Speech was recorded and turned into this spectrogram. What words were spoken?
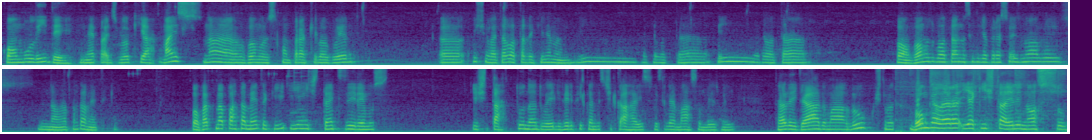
como líder, né, para desbloquear. Mas não, vamos comprar aqui logo ele. Uh, ixi, vai estar tá lotado aqui, né, mano? Ih, vai estar tá lotado. Ih, vai estar tá lotado. Bom, vamos botar no centro de operações móveis. Não, no apartamento aqui. Bom, vai para o meu apartamento aqui e em instantes iremos estar tunando ele, verificando este carro aí, se ele é massa mesmo aí. Tá ligado, maluco? Bom, galera, e aqui está ele, nosso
